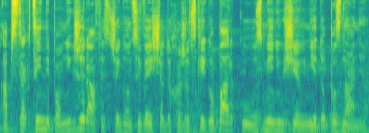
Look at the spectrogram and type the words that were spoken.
Abstrakcyjny pomnik żyrafy strzegący wejścia do Chorzowskiego Parku zmienił się nie do poznania.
